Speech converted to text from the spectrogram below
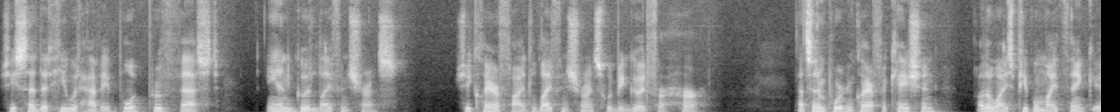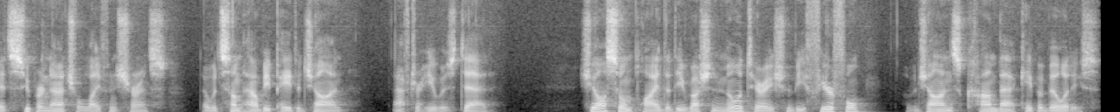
She said that he would have a bulletproof vest and good life insurance. She clarified the life insurance would be good for her. That's an important clarification, otherwise, people might think it's supernatural life insurance that would somehow be paid to John after he was dead. She also implied that the Russian military should be fearful of John's combat capabilities.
